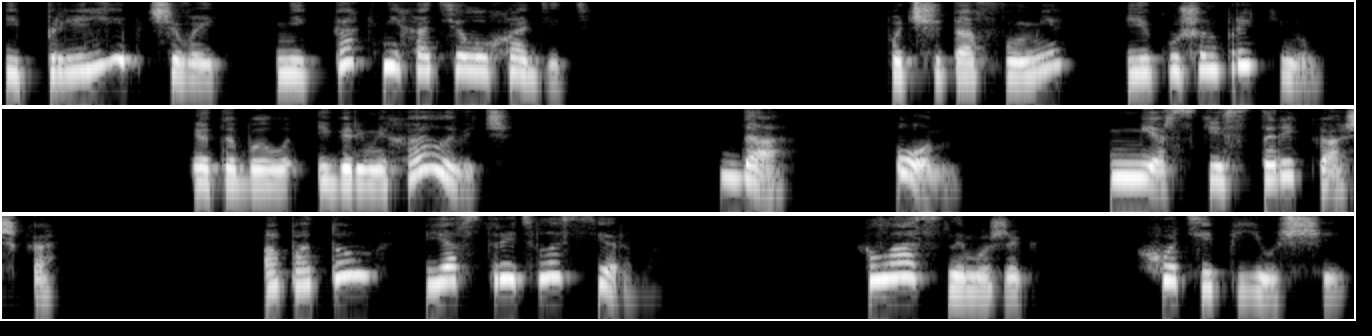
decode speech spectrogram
И прилипчивый никак не хотел уходить. Подсчитав в уме, Якушин прикинул. Это был Игорь Михайлович? Да, он. Мерзкий старикашка. А потом я встретила Серого. Классный мужик, хоть и пьющий.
